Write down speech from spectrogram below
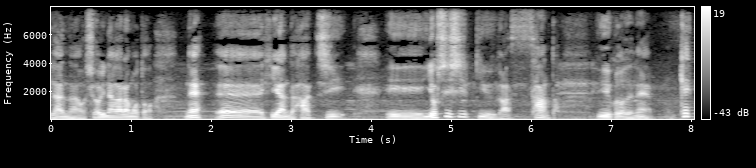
ランナーを背負いながらもと、ね、えー、被安打8、えー、吉四球が3ということでね、結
